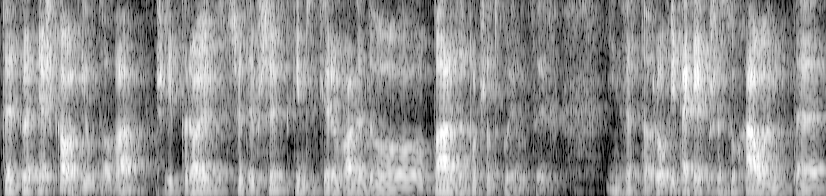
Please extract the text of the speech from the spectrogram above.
to jest letnia szkoła giełdowa, czyli projekt przede wszystkim skierowany do bardzo początkujących inwestorów. I tak jak przesłuchałem te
